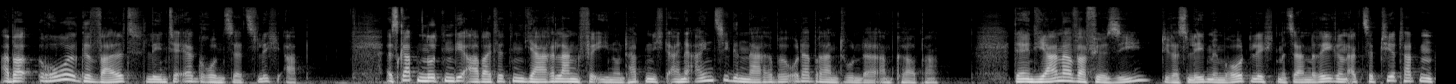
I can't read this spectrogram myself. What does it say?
aber rohe Gewalt lehnte er grundsätzlich ab. Es gab Nutten, die arbeiteten jahrelang für ihn und hatten nicht eine einzige Narbe oder Brandwunde am Körper. Der Indianer war für sie, die das Leben im Rotlicht mit seinen Regeln akzeptiert hatten,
